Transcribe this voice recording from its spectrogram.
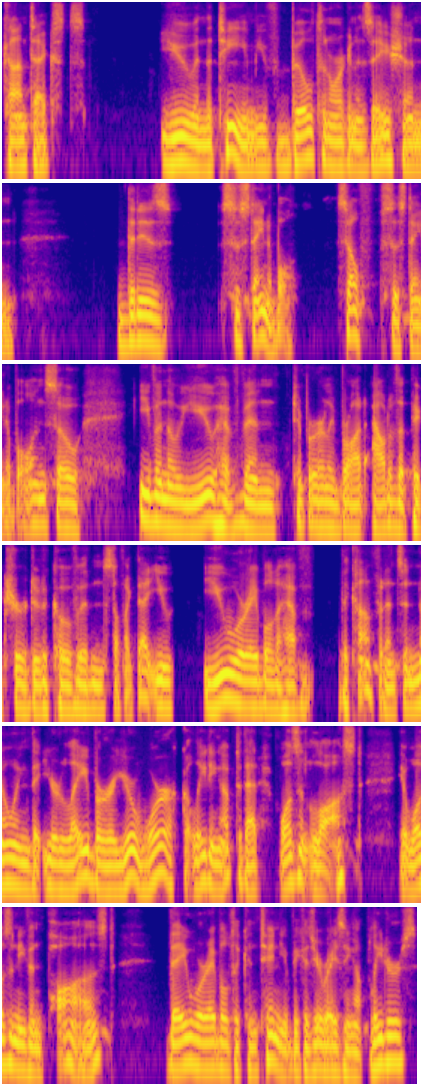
contexts. You and the team, you've built an organization that is sustainable, self sustainable. And so, even though you have been temporarily brought out of the picture due to COVID and stuff like that, you you were able to have the confidence in knowing that your labor, your work leading up to that wasn't lost. It wasn't even paused. They were able to continue because you're raising up leaders.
